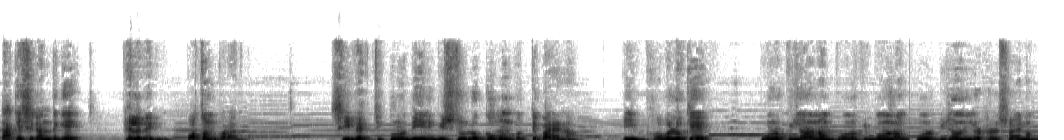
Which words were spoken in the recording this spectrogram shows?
তাকে সেখান থেকে ফেলে দেবে, পতন করাবে। সেই ব্যক্তি কোনোদিন বিষ্ণুলোক গমন করতে পারে না। এই ভবলোকে পুনরপি জননম পুনরপি বর্ণম পুনরপি জননী জঠরে শয়নম।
